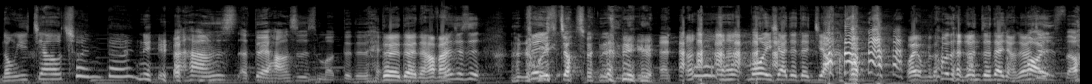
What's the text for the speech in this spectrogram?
容易娇春的女人。好像是呃，对，好像是什么，对对对，对对，然后反正就是容易娇春的女人，摸一下就在叫。喂，我们都很认真在讲，不好意思哦。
